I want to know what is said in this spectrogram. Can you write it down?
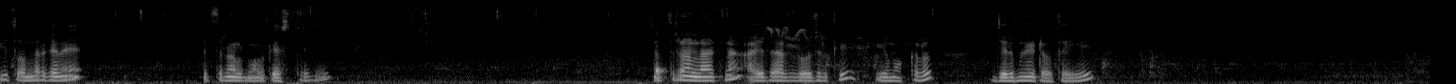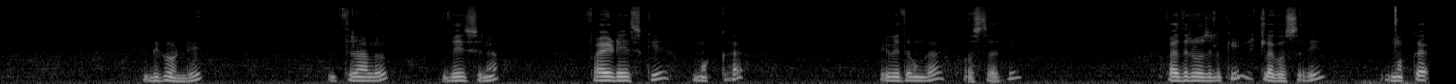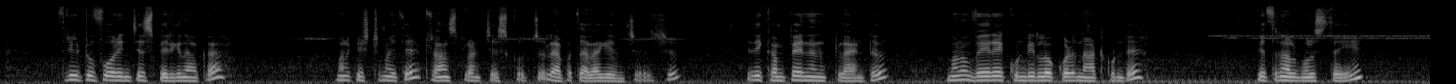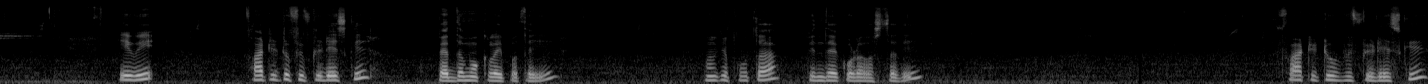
ఇవి తొందరగానే విత్తనాలు మొలకేస్తాయి. విత్తనాలు నాటిన ఐదారు రోజులకి ఈ మొక్కలు జర్మినేట్ అవుతాయి. ఇదిగోండి విత్తనాలు వేసిన ఫైవ్ డేస్కి మొక్క ఈ విధంగా వస్తుంది. పది రోజులకి ఇట్లాగొస్తుంది. మొక్క త్రీ టు ఫోర్ ఇంచెస్ పెరిగినాక మనకి ఇష్టమైతే ట్రాన్స్ప్లాంట్ చేసుకోవచ్చు లేకపోతే అలాగే ఉంచవచ్చు. ఇది కంపెనీన్ ప్లాంట్. మనం వేరే కుండీల్లో కూడా నాటుకుంటే విత్తనాలు మొలుస్తాయి. ఇవి ఫార్టీ టు ఫిఫ్టీ డేస్కి పెద్ద మొక్కలు అయిపోతాయి మనకి పూత పిందె కూడా వస్తుంది. ఫార్టీ టు ఫిఫ్టీ డేస్కి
